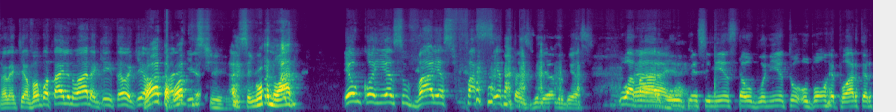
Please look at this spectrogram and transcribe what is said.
Olha aqui, ó. vamos botar ele no ar aqui, então. Aqui, ó. Bota, Olha bota, aqui. senhor no ar. Eu conheço várias facetas de Leandro Bessa. O amargo, ai, ai. o pessimista, o bonito, o bom repórter.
